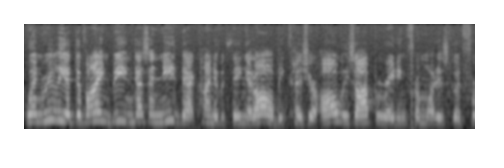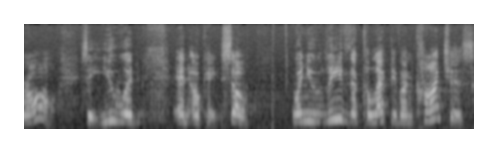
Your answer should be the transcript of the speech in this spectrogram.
when really a divine being doesn't need that kind of a thing at all because you're always operating from what is good for all. See, you would, and okay, so when you leave the collective unconscious,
